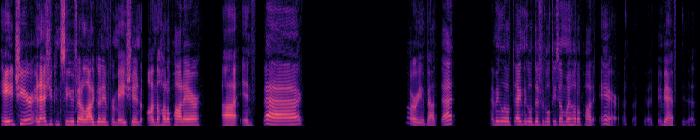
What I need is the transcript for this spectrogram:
page here. And as you can see, we've got a lot of good information on the HuddlePod Air. Uh, in fact, sorry about that having a little technical difficulties on my HuddlePod Air. That's not good. Maybe I have to do this.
